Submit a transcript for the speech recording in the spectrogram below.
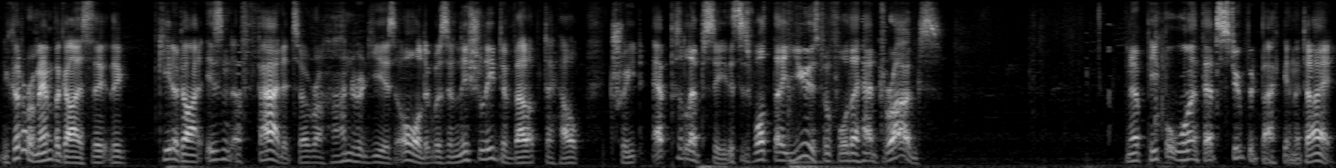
You've got to remember, guys, the, the keto diet isn't a fad, it's over 100 years old. It was initially developed to help treat epilepsy. This is what they used before they had drugs. You know, people weren't that stupid back in the day.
